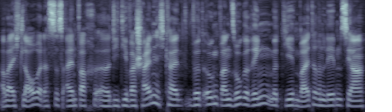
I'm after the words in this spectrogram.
Aber ich glaube, dass es einfach, äh, die, die Wahrscheinlichkeit wird irgendwann so gering mit jedem weiteren Lebensjahr,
